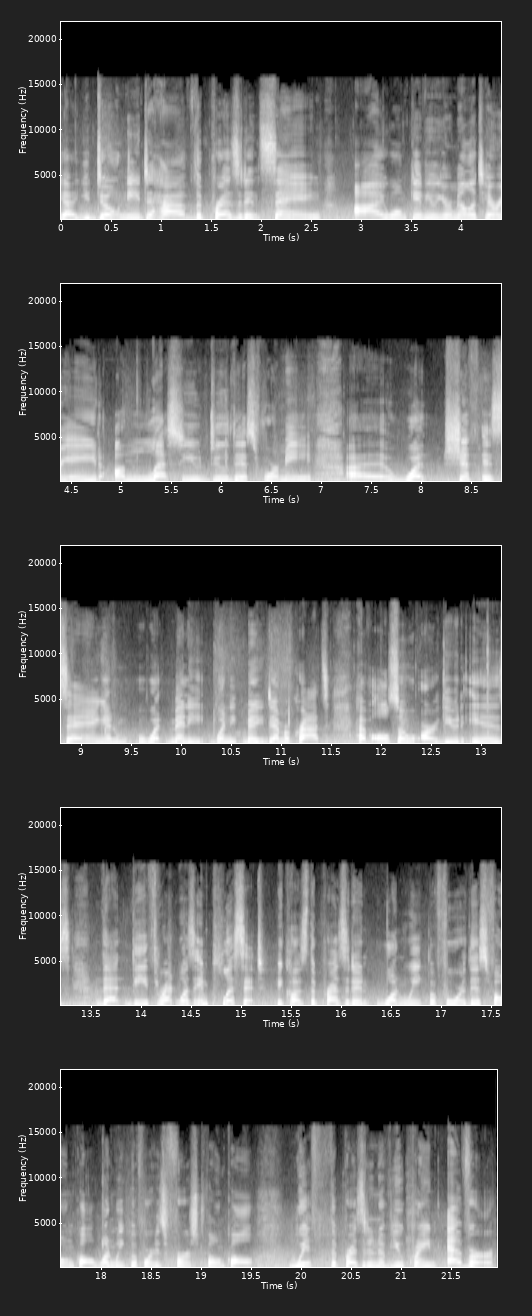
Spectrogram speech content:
Yeah, you don't need to have the president saying, I won't give you your military aid unless you do this for me. Uh, what Schiff is saying, and what many, when many Democrats have also argued, is that the threat was implicit because the president, one week before this phone call, one week before his first phone call with the president of Ukraine ever,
